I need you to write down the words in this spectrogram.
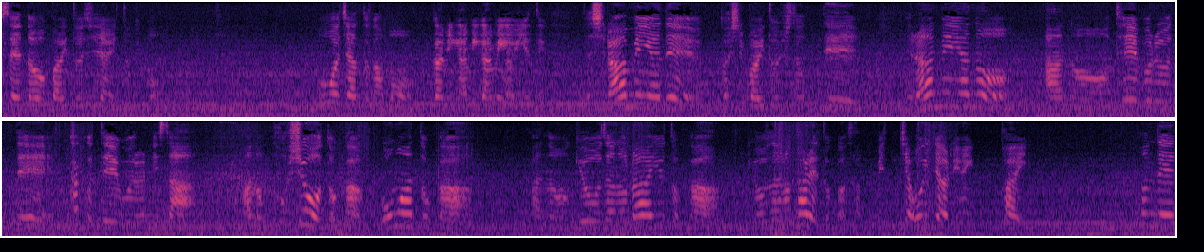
生のバイト時代の時もおばちゃんとかもガミガミガミガミ言って私ラーメン屋で昔バイトしとってラーメン屋のあのテーブルって各テーブルにさあの胡椒とかごまとかあの餃子のラー油とか餃子のタレとかさめっちゃ置いてあるやんいっぱい。ほんで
